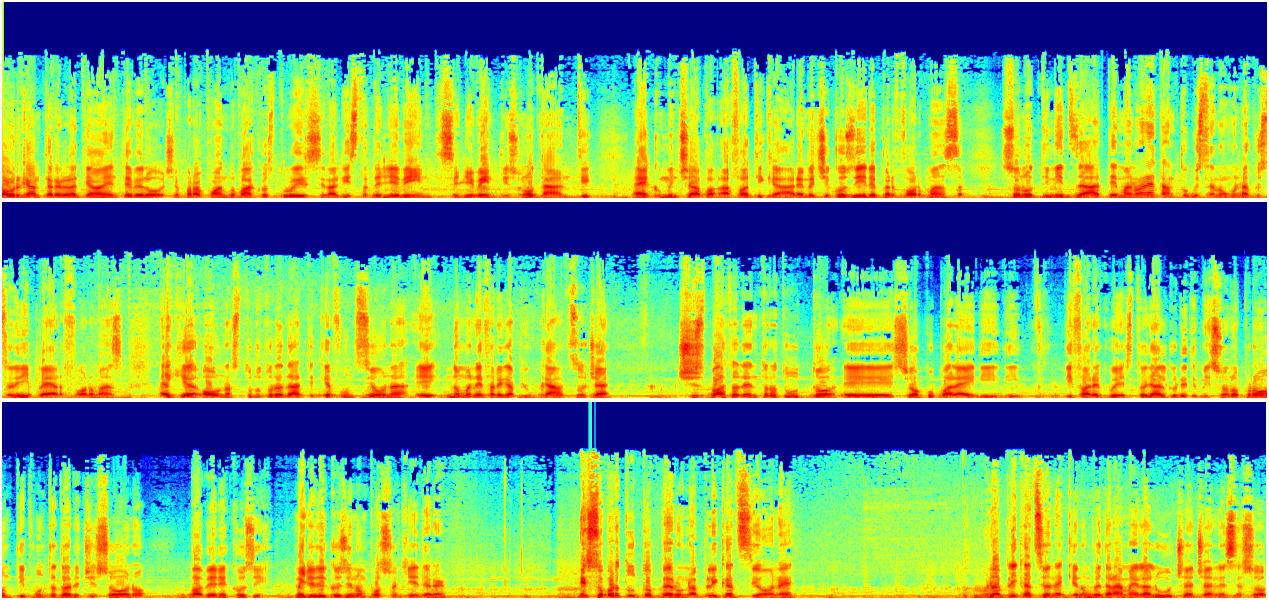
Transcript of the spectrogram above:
PowerCount è relativamente veloce, però quando va a costruirsi la lista degli eventi, se gli eventi sono tanti, eh, comincia a faticare. Invece così le performance sono ottimizzate, ma non è tanto questa una questione di performance, è che ho una struttura dati che funziona e non me ne frega più un cazzo, cioè ci sbatto dentro tutto e si occupa lei di, di, di fare questo. Gli algoritmi sono pronti, i puntatori ci sono, va bene così. Meglio di così non posso chiedere. E soprattutto per un'applicazione un'applicazione che non vedrà mai la luce, cioè nel senso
